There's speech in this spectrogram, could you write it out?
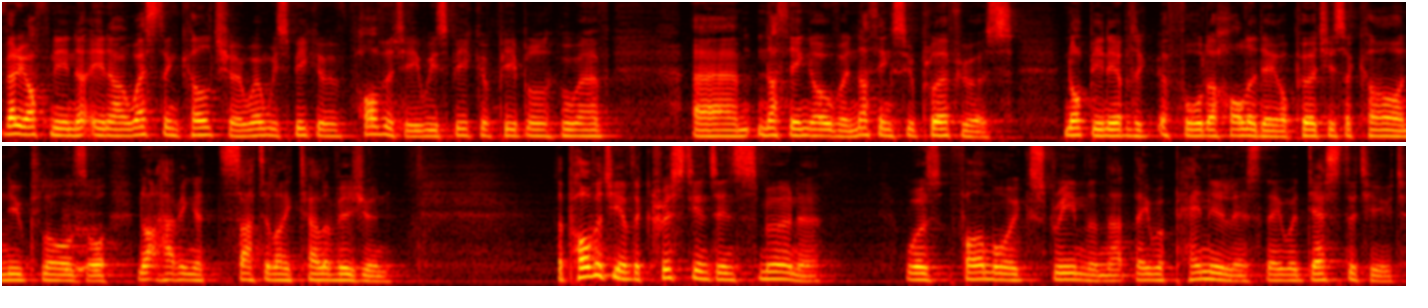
Very often in, in our Western culture, when we speak of poverty, we speak of people who have um, nothing over, nothing superfluous, not being able to afford a holiday or purchase a car or new clothes or not having a satellite television. The poverty of the Christians in Smyrna was far more extreme than that. They were penniless, they were destitute.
